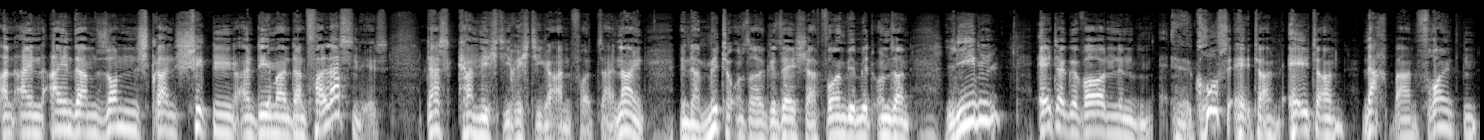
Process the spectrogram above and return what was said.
an einen einsamen Sonnenstrand schicken, an dem man dann verlassen ist. Das kann nicht die richtige Antwort sein. Nein, in der Mitte unserer Gesellschaft wollen wir mit unseren lieben, älter gewordenen äh, Großeltern, Eltern, Nachbarn, Freunden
